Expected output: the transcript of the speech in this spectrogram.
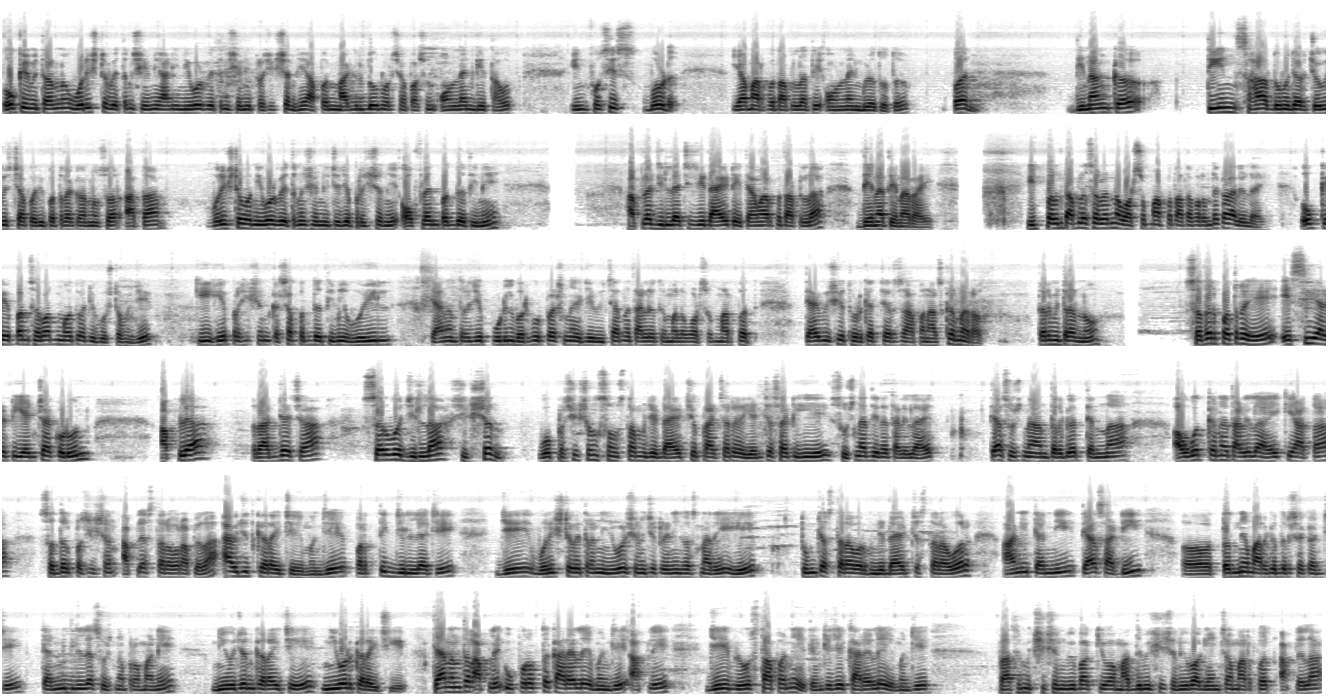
Okay मित्रांनो वरिष्ठ वेतन श्रेणी आणि निवड वेतन श्रेणी प्रशिक्षण हे आपण मागील दोन वर्षापासून ऑनलाईन घेत आहोत. इन्फोसिस बोर्ड यामार्फत आपल्याला ते ऑनलाईन मिळत होतं. पण दिनांक तीन सहा दोन हजार चोवीसच्या परिपत्रकानुसार आता वरिष्ठ व निवड वेतन श्रेणीचे जे प्रशिक्षण आहे ऑफलाईन पद्धतीने आपल्या जिल्ह्याची जी डाएट आहे त्यामार्फत आपल्याला देण्यात येणार आहे. इथपर्यंत आपल्या सर्वांना व्हॉट्सअप मार्फत आतापर्यंत कळालेलं आहे. ओके पण सर्वात महत्त्वाची गोष्ट म्हणजे की हे प्रशिक्षण कशा पद्धतीने होईल? त्यानंतर जे पुढील भरपूर प्रश्न आहे जे विचारण्यात आले होते मला व्हॉट्सअपमार्फत त्याविषयी थोडक्यात चर्चा आपण आज करणार आहोत. तर मित्रांनो सदर पत्र हे एस सी आर टी यांच्याकडून आपल्या राज्याच्या सर्व जिल्हा शिक्षण व प्रशिक्षण संस्था म्हणजे डायटचे प्राचार्य यांच्यासाठी ही सूचना देण्यात आलेल्या आहेत. त्या सूचना अंतर्गत त्यांना अवगत करण्यात आलेलं आहे की आता सदर प्रशिक्षण आपल्या स्तरावर आपल्याला आयोजित करायचे म्हणजे प्रत्येक जिल्ह्याचे जे वरिष्ठ वेतन निवड श्रेणीचे ट्रेनिंग असणारे हे तुमच्या स्तरावर म्हणजे डाएटच्या स्तरावर आणि त्यांनी त्यासाठी तज्ज्ञ मार्गदर्शकांचे त्यांनी दिलेल्या सूचनाप्रमाणे नियोजन करायचे निवड करायची. आहे त्यानंतर आपले उपरोक्त कार्यालय म्हणजे आपले जे व्यवस्थापन आहे त्यांचे जे कार्यालय आहे, म्हणजे प्राथमिक शिक्षण विभाग किंवा माध्यमिक शिक्षण विभाग यांच्यामार्फत आपल्याला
